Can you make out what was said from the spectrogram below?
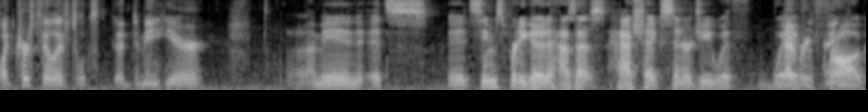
Like cursed village looks good to me here. I mean, it's it seems pretty good. It has that hashtag synergy with Way of the Frog.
